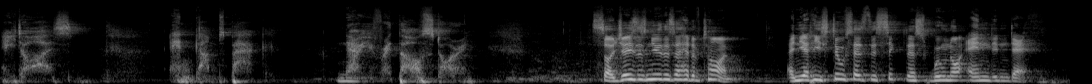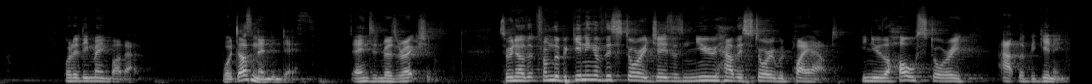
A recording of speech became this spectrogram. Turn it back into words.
He dies and comes back. Now you've read the whole story. So Jesus knew this ahead of time, and yet he still says this sickness will not end in death. What did he mean by that? Well, it doesn't end in death, it ends in resurrection. So we know that from the beginning of this story, Jesus knew how this story would play out. He knew the whole story at the beginning.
